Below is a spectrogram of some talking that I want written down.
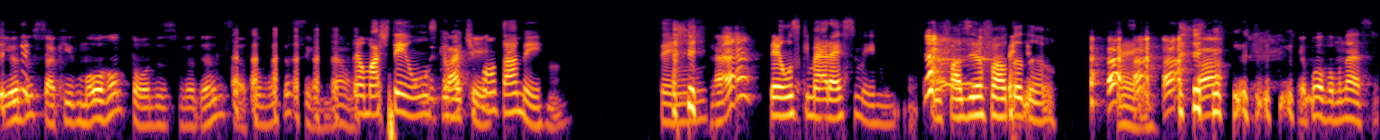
Meu Deus do céu, que morram todos. Meu Deus do céu, eu tô muito assim. Não, Não, mas tem uns que eu vou te contar mesmo. Tem, Né? tem uns que merecem mesmo. Não fazia falta, não. É. Meu povo, vamos nessa?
